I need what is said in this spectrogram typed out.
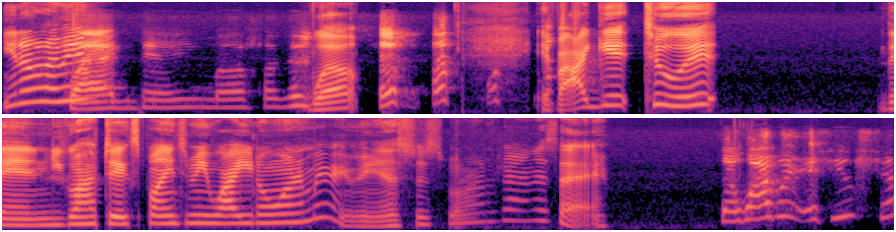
You know what I mean? Flag Day, motherfucker. Well, if I get to it, then you're gonna have to explain to me why you don't want to marry me. That's just what I'm trying to say. Then why would if you feel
